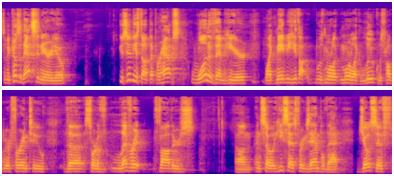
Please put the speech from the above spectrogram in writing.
So, because of that scenario, Eusebius thought that perhaps one of them here, like maybe he thought was more like more like Luke was probably referring to the sort of levirate fathers, um, and so he says, for example, that Joseph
